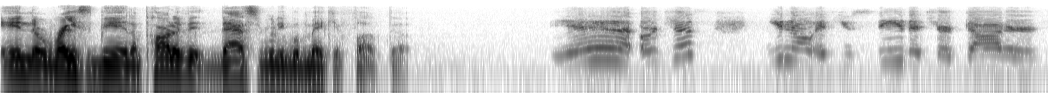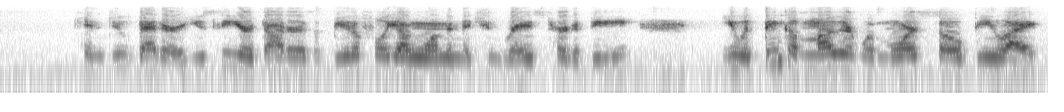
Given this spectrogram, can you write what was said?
and the race being a part of it, that's really what make it fucked up. Yeah, or just you know, if you see that your daughter can do better, you see your daughter is a beautiful young woman that you raised her to be, you would think a mother would more so be like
